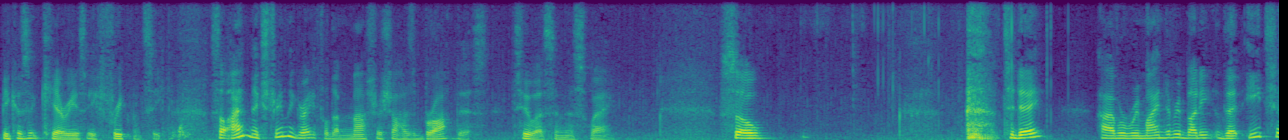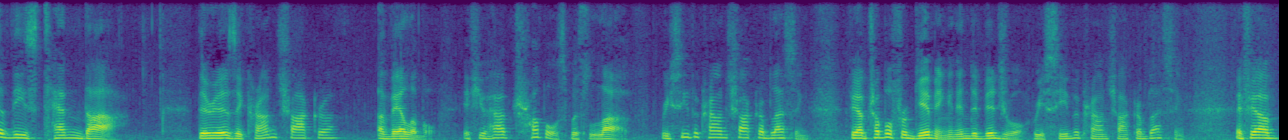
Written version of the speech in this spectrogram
Because it carries a frequency. So I'm extremely grateful that Master Sha has brought this to us in this way. So today I will remind everybody that each of these 10 Da, there is a crown chakra available. If you have troubles with love, receive a crown chakra blessing. If you have trouble forgiving an individual, receive a crown chakra blessing. If you have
